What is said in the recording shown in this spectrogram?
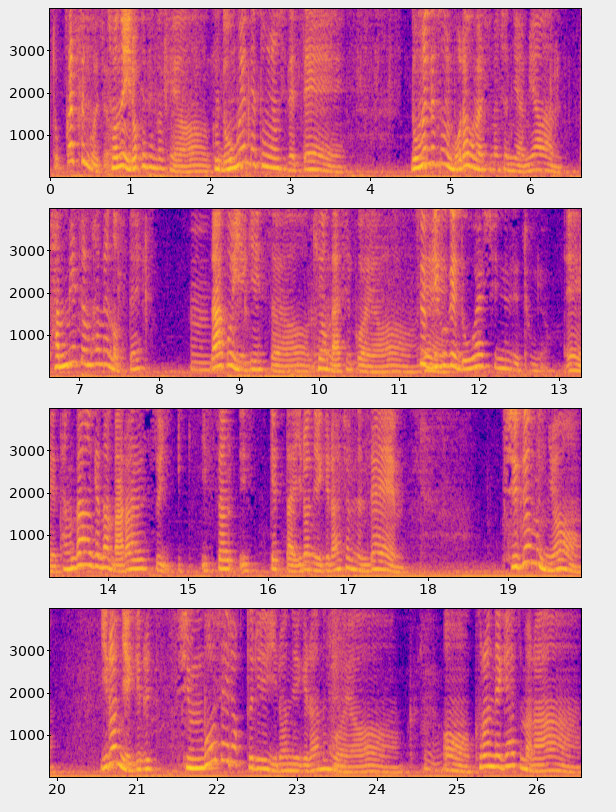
똑같은 거죠. 저는 이렇게 생각해요. 그 노무현 대통령 시대 때 노무현 대통령이 뭐라고 말씀하셨냐면 반미 좀 하면 어때? 음. 라고 얘기했어요. 기억나실 거예요. 그래서 예. 미국에 노할 수 있는 대통령. 예, 당당하게 난 말할 수 있, 있- 있겠다 이런 얘기를 하셨는데 지금은요 이런 얘기를 진보 세력들이 이런 얘기를 하는 거예요. 그래요. 어 그런 얘기 하지 마라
